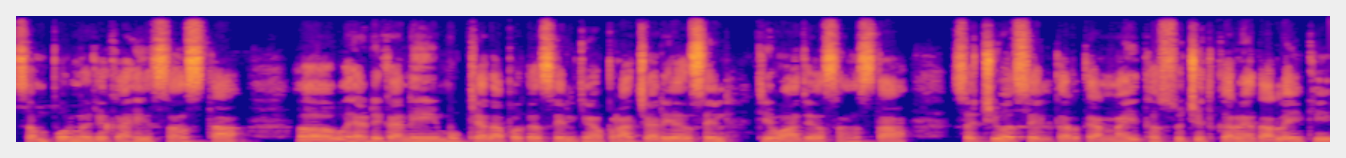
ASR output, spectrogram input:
संपूर्ण जे काही संस्था ह्या या ठिकाणी मुख्याध्यापक असेल किंवा प्राचार्य असेल किंवा ज्या संस्था सचिव असेल तर त्यांना इथं सूचित करण्यात आलं आहे की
